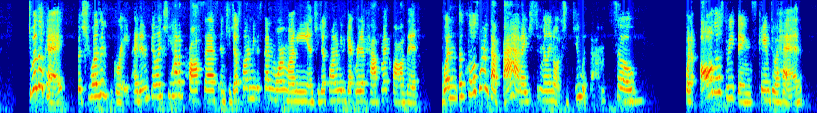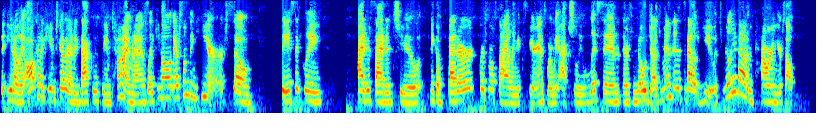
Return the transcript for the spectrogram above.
She was okay, but she wasn't great. I didn't feel like she had a process and she just wanted me to spend more money and she just wanted me to get rid of half my closet. When the clothes weren't that bad, I just didn't really know what to do with them. So mm-hmm. when all those three things came to a head, you know, they all kind of came together at exactly the same time. And I was like, you know, there's something here. So basically, I decided to make a better personal styling experience where we actually listen. There's no judgment, and it's about you. It's really about empowering yourself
